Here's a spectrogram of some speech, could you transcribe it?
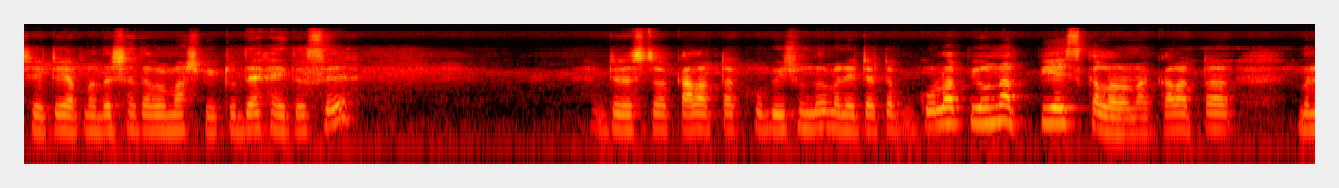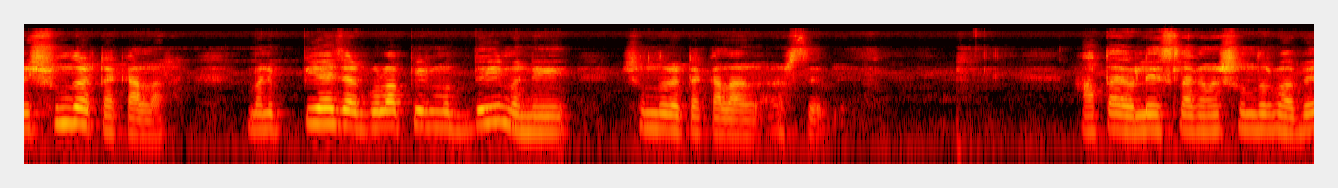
সেটাই আপনাদের সাথে আবার মাসপি একটু দেখাইতেছে। ড্রেসটার কালারটা খুবই সুন্দর। মানে এটা একটা গোলাপিও না, পেঁয়াজ কালারও না। কালারটা মানে সুন্দর একটা কালার। মানে পেঁয়াজ আর গোলাপির মধ্যেই মানে সুন্দর একটা কালার আসছে। হাতায়ও লেস লাগানো সুন্দরভাবে।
